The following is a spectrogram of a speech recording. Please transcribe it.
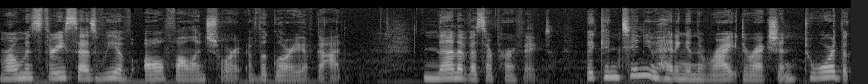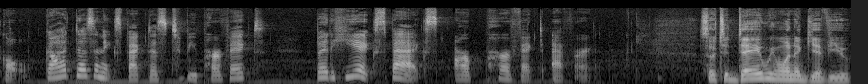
Romans 3 says we have all fallen short of the glory of God. None of us are perfect, but continue heading in the right direction toward the goal. God doesn't expect us to be perfect, but He expects our perfect effort. So today we want to give you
